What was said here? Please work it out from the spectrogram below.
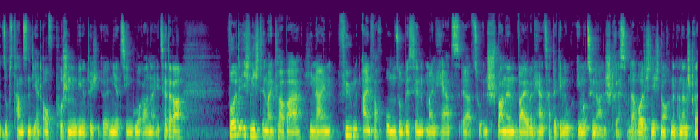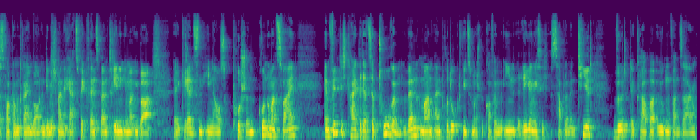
Substanzen, die halt aufpushen, wie natürlich äh, Niacin, Guarana etc., wollte ich nicht in meinen Körper hineinfügen, einfach um so ein bisschen mein Herz ja, zu entspannen, weil mein Herz hatte genug emotionalen Stress. Und da wollte ich nicht noch einen anderen Stressfaktor mit reinbauen, indem ich meine Herzfrequenz beim Training immer über äh, Grenzen hinaus pushe. Grund Nummer zwei, Empfindlichkeit der Rezeptoren. Wenn man ein Produkt wie zum Beispiel Koffein regelmäßig supplementiert, wird der Körper irgendwann sagen,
